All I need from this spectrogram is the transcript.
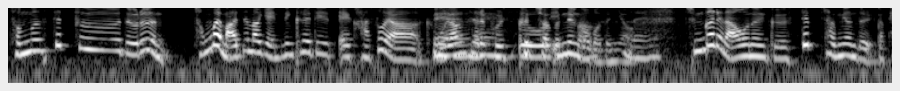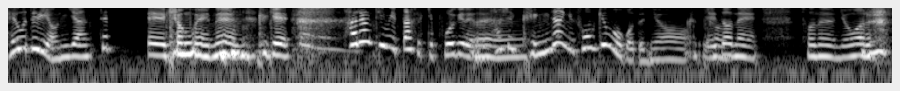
전문 스태프들은 정말 마지막에 엔딩 크레딧에 가서야 그 예, 모양새를 네. 볼수 그쵸, 있는 그쵸. 거거든요. 네. 중간에 나오는 그 스태프 장면들, 그러니까 배우들이 연기한 스태프의 경우에는 그게 촬영팀이 딱 그렇게 보이게 되는데 네. 사실 굉장히 소규모거든요. 그쵸. 예전에 저는 영화를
